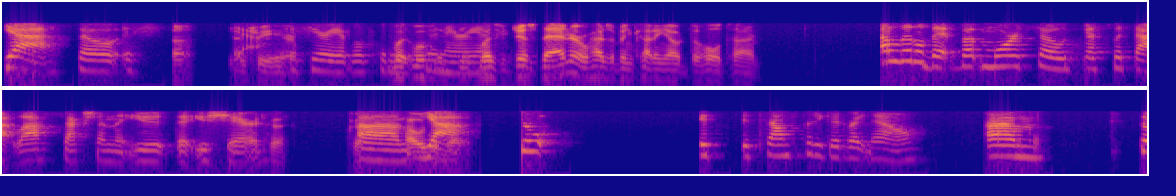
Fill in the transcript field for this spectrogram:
Yeah, so if oh. Yeah, here. if you're able to to an area. was it just then, or has it been cutting out the whole time? a little bit, but more so just with that last section that you that you shared. Okay. Okay. Um, is it yeah. So it it sounds pretty good right now. Um, so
